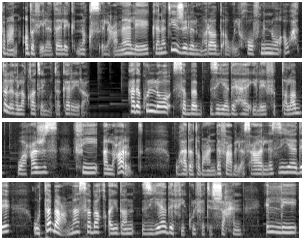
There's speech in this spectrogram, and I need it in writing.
طبعا أضف إلى ذلك نقص العمالة كنتيجة للمرض أو الخوف منه أو حتى الإغلاقات المتكررة. هذا كله سبب زيادة هائلة في الطلب وعجز في العرض وهذا طبعا دفع بالأسعار للزيادة وتبع ما سبق أيضا زيادة في كلفة الشحن اللي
